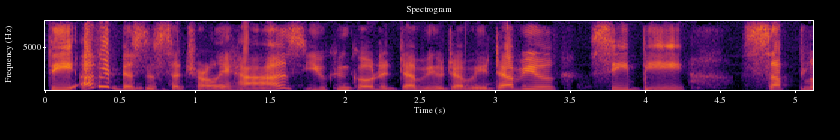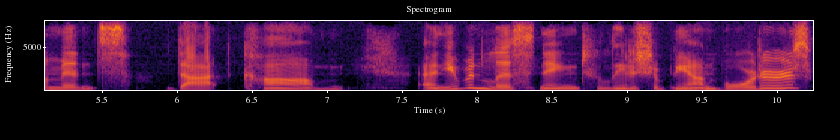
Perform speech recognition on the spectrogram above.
the other business that Charlie has, you can go to www.cbsupplements.com And you've been listening to Leadership Beyond Borders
